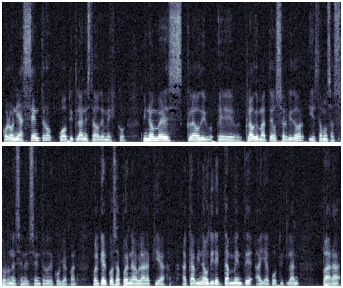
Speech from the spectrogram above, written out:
Colonia Centro, Cuautitlán, Estado de México. Mi nombre es Claudio, eh, Claudio Mateo Servidor y estamos a sus en el centro de Coyacán. Cualquier cosa pueden hablar aquí a, cabina o directamente ahí a Cotitlán para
